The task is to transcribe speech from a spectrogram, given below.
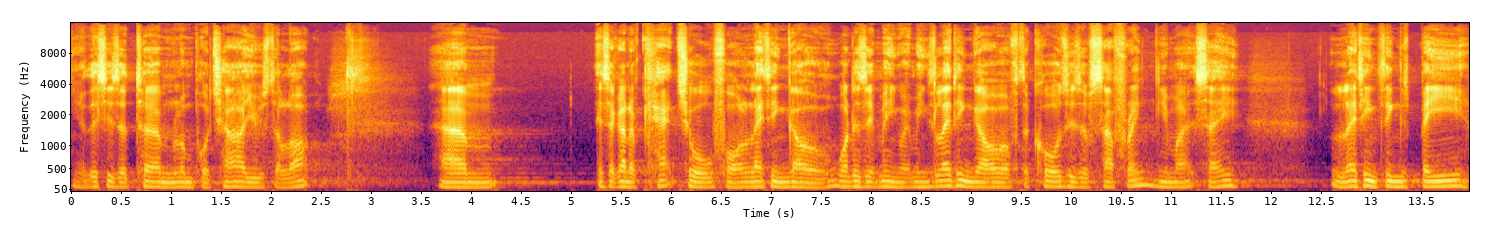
You know, this is a term Luang Por Chah used a lot. Um, it's a kind of catch-all for letting go. What does it mean? Well, it means letting go of the causes of suffering, you might say, letting things be,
